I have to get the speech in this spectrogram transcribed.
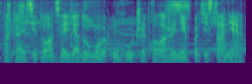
такая ситуация, я думаю, ухудшит положение в Пакистане.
